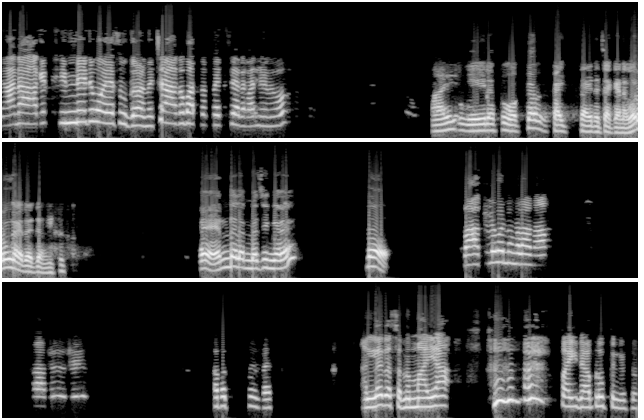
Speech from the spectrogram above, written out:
ഞാൻ ആകെ പിന്നേറ്റ് പോയ സുഖമാണ്. ചാകെ പത്തൊമ്പത് ചെലവല്ലോ വെയിലത്തും ഒക്കെ കൈതച്ചക്കാണ്. വെറും കൈതച്ചാണ് ഏ എന്തല്ല ഇങ്ങനെ? ബാക്കിയുള്ള പെണ്ണുങ്ങളാണ്. അപ്പൊ നല്ല രസം. മയ പൈനാപ്പിൾ ഉപ്പിലിട്ടു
